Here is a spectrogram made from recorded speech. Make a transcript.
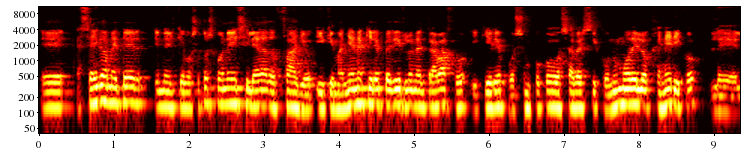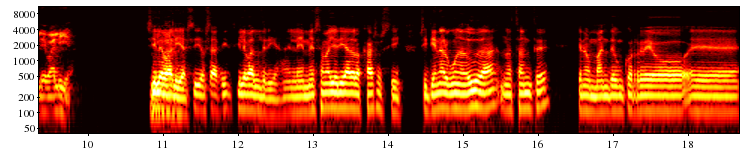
eh, se ha ido a meter en el que vosotros ponéis si le ha dado fallo y que mañana quiere pedirlo en el trabajo y quiere pues un poco saber si con un modelo genérico le, le valía. Sí le valía, sí, o sea, sí, sí, le valdría. En la inmensa mayoría de los casos sí. Si tiene alguna duda, no obstante, que nos mande un correo eh,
